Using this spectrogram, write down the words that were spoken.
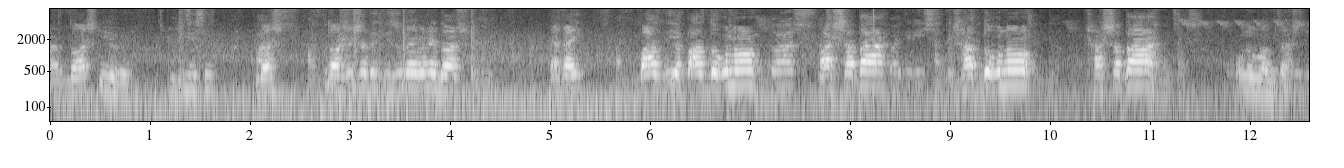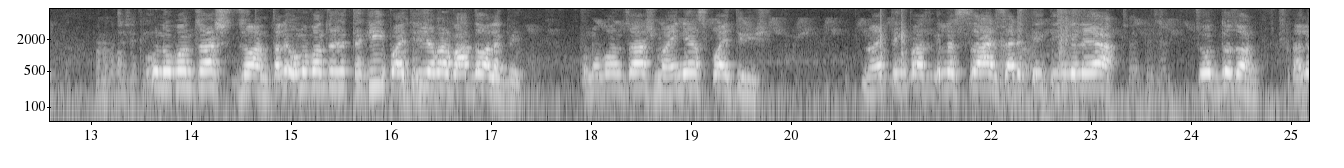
আর দশ কি হবে? দশ দশের সাথে কিছু নেই মানে দশ। একাই। পাঁচ দিয়ে পাঁচ দোকানো। পাঁচ সাতা। সাত দোকানো। উনপঞ্চাশ। উনপঞ্চাশ জন তাহলে উনপঞ্চাশের থেকেই পঁয়ত্রিশ আবার বাদ দেওয়া লাগবে। উনপঞ্চাশ মাইনাস পঁয়ত্রিশ। নয় থেকে পাঁচ গেলে চার চারের থেকে তিন গেলে এক। চোদ্দ জন। তাহলে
